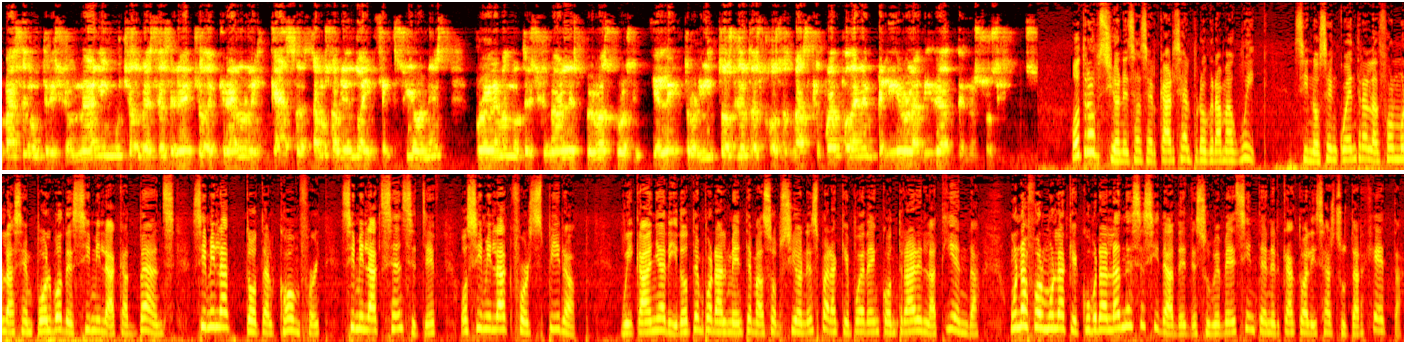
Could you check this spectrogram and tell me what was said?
base nutricional y muchas veces el hecho de crearlo en casa, estamos hablando de infecciones, problemas nutricionales, problemas por electrolitos y otras cosas más que pueden poner en peligro la vida de nuestros hijos. Otra opción es acercarse al programa WIC. Si no se encuentran las fórmulas en polvo de Similac Advance, Similac Total Comfort, Similac Sensitive o Similac for Speed Up, WIC ha añadido temporalmente más opciones para que pueda encontrar en la tienda una fórmula que cubra las necesidades de su bebé sin tener que actualizar su tarjeta.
